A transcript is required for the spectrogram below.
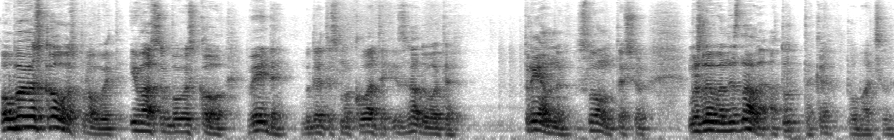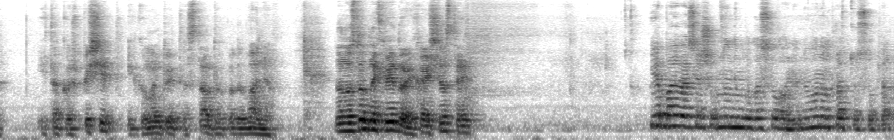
Обов'язково спробуйте, і вас обов'язково вийде, будете смакувати і згадувати приємним словом, те, що можливо не знали, а тут таке побачили. І також пишіть і коментуйте, ставте вподобання. До наступних відео і хай щастить. Я боялася, щоб воно не було солоне, але воно просто супер.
